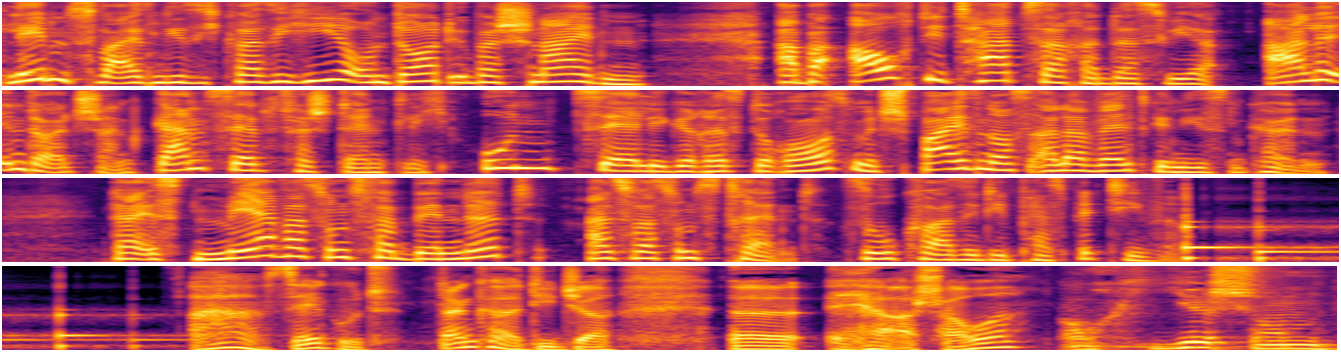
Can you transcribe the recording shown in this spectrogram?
Lebensweisen, die sich quasi hier und dort überschneiden. Aber auch die Tatsache, dass wir alle in Deutschland ganz selbstverständlich unzählige Restaurants mit Speisen aus aller Welt genießen können. Da ist mehr, was uns verbindet, als was uns trennt. So quasi die Perspektive. Ah, sehr gut. Danke, Adija. Äh, Herr Aschauer? Auch hier schon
